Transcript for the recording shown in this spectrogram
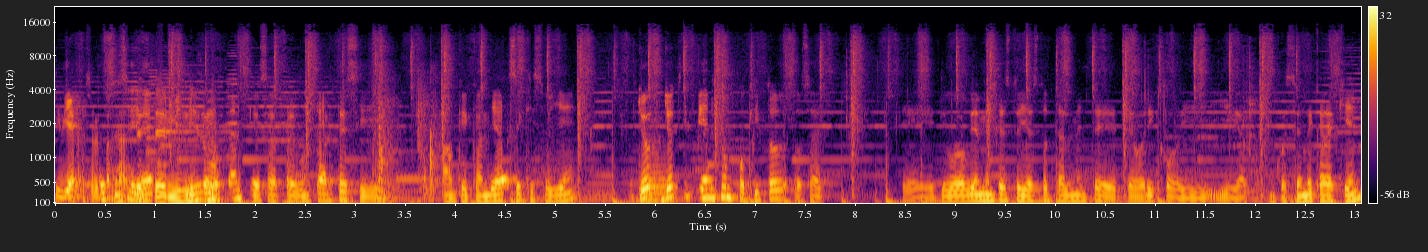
Si viajas al pasado. Determinismo. interesante, o sea, preguntarte si, aunque cambiaras X o Y, yo, yo sí pienso un poquito, o sea, eh, digo, obviamente esto ya es totalmente teórico y, y en cuestión de cada quien,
